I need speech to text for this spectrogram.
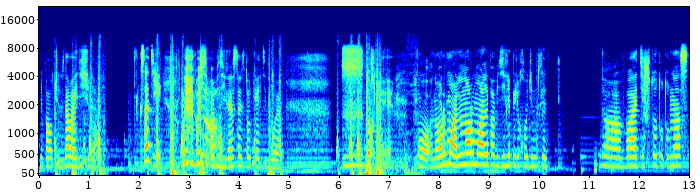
Не получилось. Давай, иди сюда. Кстати, мы почти победили. Остались только эти двое. Сдохни. О, нормально, нормально. Победили. Переходим к следующему. Давайте, что тут у нас?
